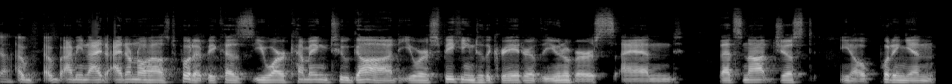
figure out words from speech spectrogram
Yeah. I, I mean, I, I don't know how else to put it because you are coming to God, you are speaking to the creator of the universe, and that's not just, you know, putting in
